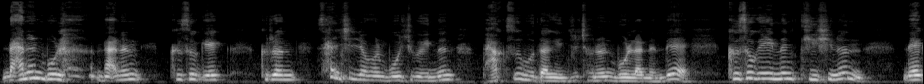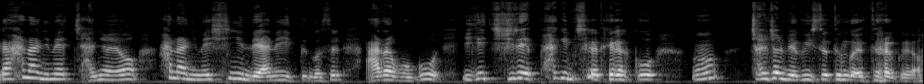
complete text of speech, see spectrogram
나는 몰라 나는 그 속에 그런 산신령을 모시고 있는 박수무당인 줄 저는 몰랐는데 그 속에 있는 귀신은 내가 하나님의 자녀요 하나님의 신이 내 안에 있던 것을 알아보고 이게 지뢰 파김치가 돼갖고 어? 절절매고 있었던 거였더라고요.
